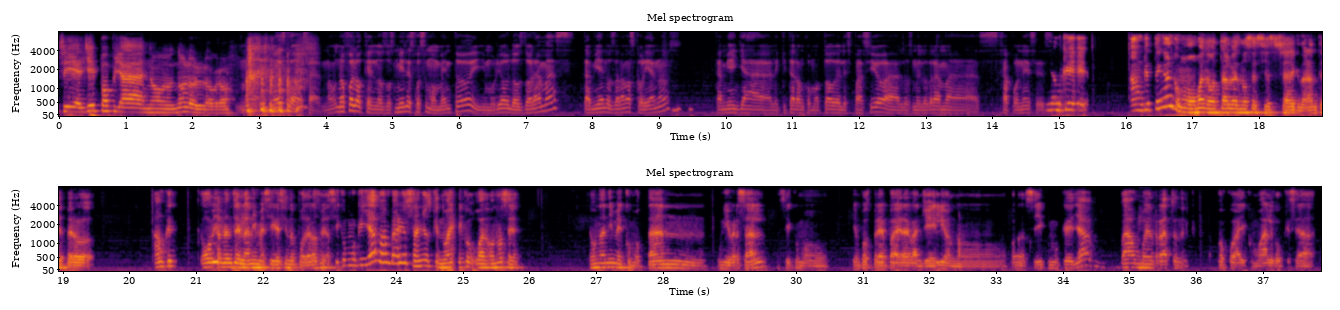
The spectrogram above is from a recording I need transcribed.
Sí, el J-Pop ya no, no lo logró. No, o sea, no, no, fue lo que en los 2000 fue su momento y murió los doramas, también los doramas coreanos también ya le quitaron como todo el espacio a los melodramas japoneses. Y aunque, aunque tengan como, bueno, tal vez no sé si sea ignorante, pero aunque obviamente el anime sigue siendo poderoso, así como que ya van varios años que no hay, o, no sé, un anime como tan universal, así como tiempos prepa era Evangelion o cosas así, como que ya va un buen rato en el que tampoco hay como algo que sea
